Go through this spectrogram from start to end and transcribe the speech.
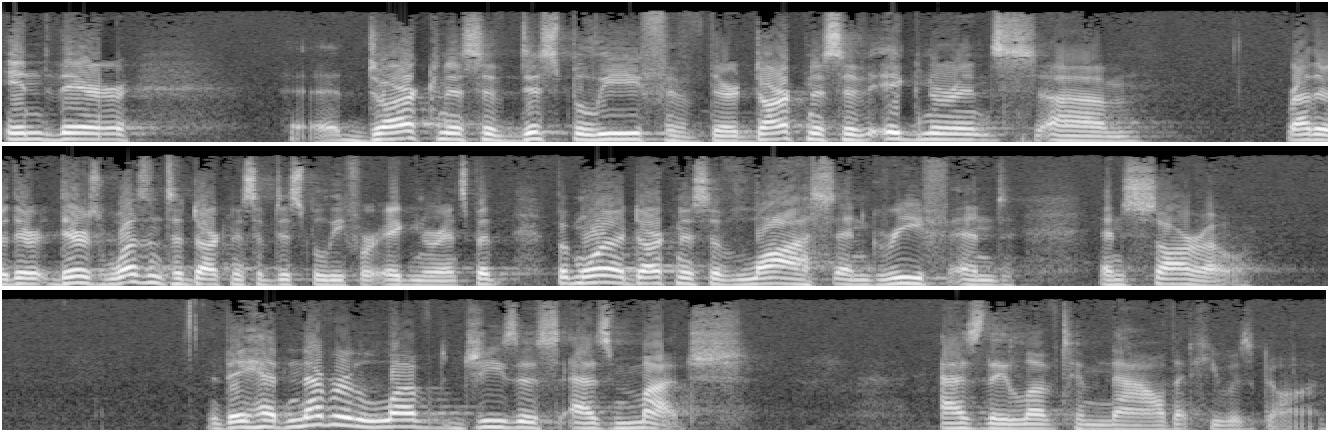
In their darkness of disbelief, of their darkness of ignorance. Um, rather, there, theirs wasn't a darkness of disbelief or ignorance, but, but more a darkness of loss and grief and, and sorrow. They had never loved Jesus as much as they loved him now that he was gone.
